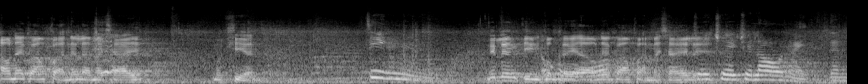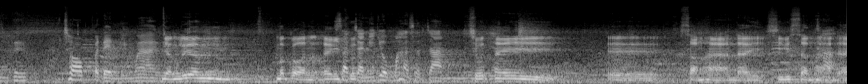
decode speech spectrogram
เอาในความฝันนั่นแหละมาใช้มาเขียน จริงนี่เรื่องจริงผมเคยโอ้เอาโหในความฝันมาใช้เลช่วยยช่วยช่วยเล่าหน่อยเดนเดนชอบประเด็นนี้มากอย่างเรื่อง เมื่อก่อนไอ้สัจชุดจานิยมมหัศจรรย์ชุดให้เอ่อสามหาอันใดชีวิตสามหาอันใด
